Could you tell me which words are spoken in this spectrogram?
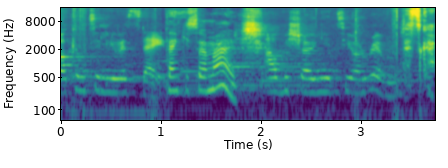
Welcome to Leeu Estate. Thank you so much. I'll be showing you to your room. Let's go.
